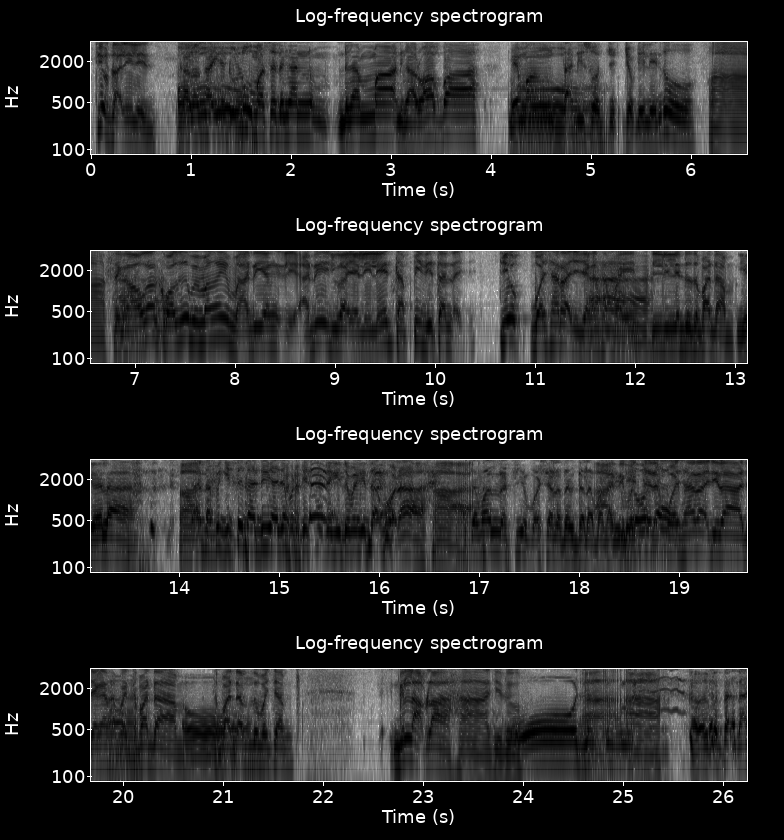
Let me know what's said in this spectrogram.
tiup tak lilin? Kalau Oh. saya dulu masa dengan dengan mak, dengan arwah abah, memang Oh. tak disuruh cu- cup lilin tu. Ah, setengah orang keluarga memang eh, ada yang ada juga yang lilin tapi dia tak nak tiup buat syarat je jangan Ah. sampai lilin tu terpadam. Yalah. Ah. Tapi kita dah diajar pada kecil lagi Cuma kita tak buat lah Ha. Macam mana lah tiup buat syarat Tapi tak nak Ah, pandang dia dia macam nak buat syarat je lah Jangan sampai terpadam Oh. Terpadam tu macam Gelap lah ha, Macam tu Oh macam Ah, tu pula ah. Kalau kau tak tak,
